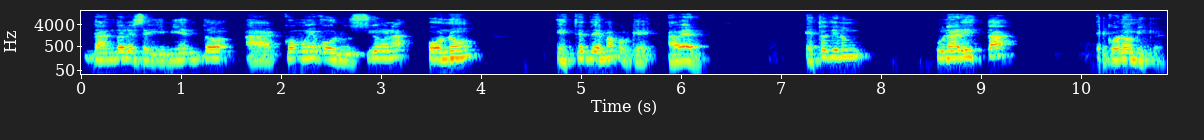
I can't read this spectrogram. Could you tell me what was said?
dándole seguimiento a cómo evoluciona o no este tema, porque, a ver, esto tiene un, una arista económica.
